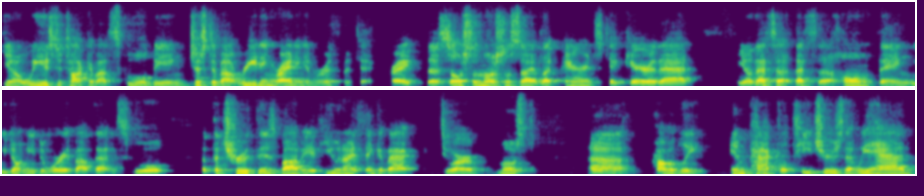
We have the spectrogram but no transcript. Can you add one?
you know, we used to talk about school being just about reading, writing, and arithmetic, right? The social emotional side, let parents take care of that you know that's a that's a home thing we don't need to worry about that in school but the truth is bobby if you and i think back to our most uh, probably impactful teachers that we had.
